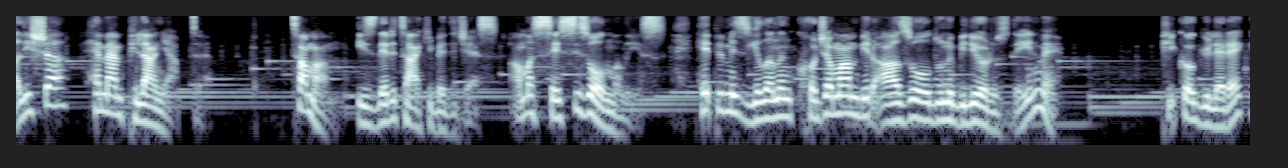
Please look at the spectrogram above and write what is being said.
Alişa hemen plan yaptı. Tamam, izleri takip edeceğiz ama sessiz olmalıyız. Hepimiz yılanın kocaman bir ağzı olduğunu biliyoruz değil mi? Pico gülerek,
